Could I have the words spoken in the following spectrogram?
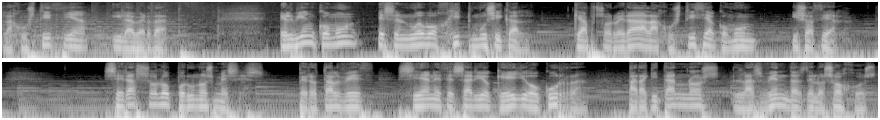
la justicia y la verdad. El bien común es el nuevo hit musical que absorberá a la justicia común y social. Será solo por unos meses, pero tal vez sea necesario que ello ocurra para quitarnos las vendas de los ojos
